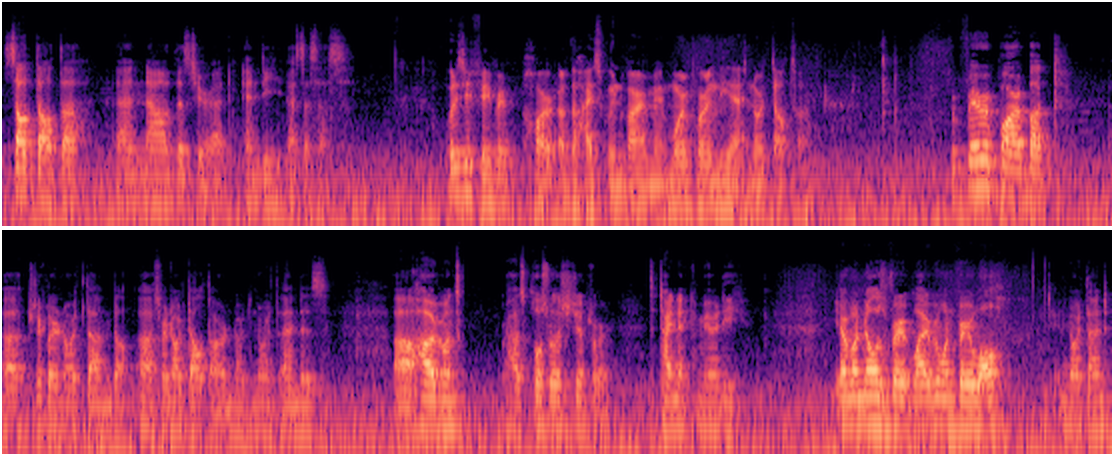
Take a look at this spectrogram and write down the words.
South Delta, and now this year at NDSSS. What is your favorite part of the high school environment, more importantly at North Delta? Favorite part about uh, particularly North Delta, uh, sorry, North Delta or North North End is uh, how everyone has close relationships or it's a tight knit community. Everyone knows very well, everyone very well in North End.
